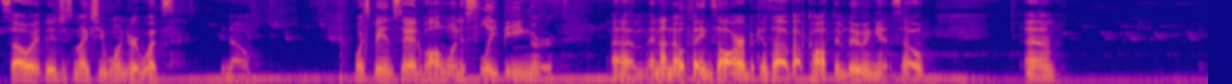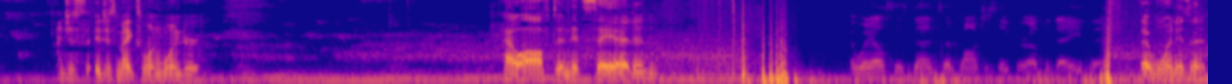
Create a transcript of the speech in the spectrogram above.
so it it just makes you wonder what's you know what's being said while one is sleeping or um, and I know things are because I've I've caught them doing it. So um, it just it just makes one wonder how often it's said and and what else is done subconsciously throughout the day that that one isn't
